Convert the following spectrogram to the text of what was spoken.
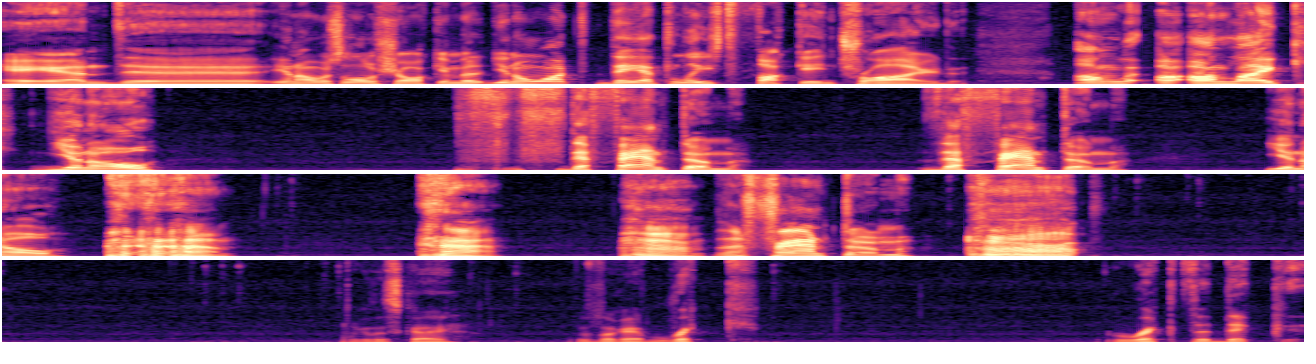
And, uh, you know, it was a little shocking, but you know what? They at least fucking tried. Unli uh, unlike, you know, the Phantom. The Phantom, you know. the Phantom. Look at this guy. Looks like a Rick. Rick the Dick.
